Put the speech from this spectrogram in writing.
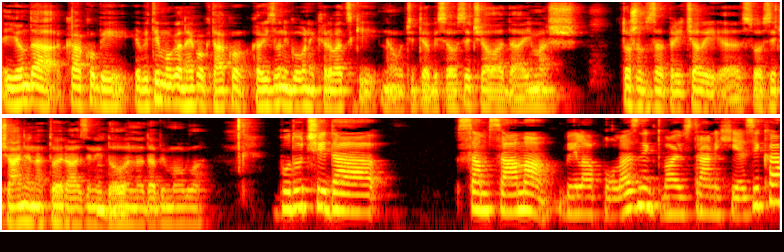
I onda kako bi, jel bi ti mogla nekog tako, kao izvorni govornik hrvatski naučiti, jel bi se osjećala da imaš to što smo sad pričali, e, suosjećanje na toj razini dovoljno da bi mogla Budući da sam sama bila polaznik dvaju stranih jezika,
